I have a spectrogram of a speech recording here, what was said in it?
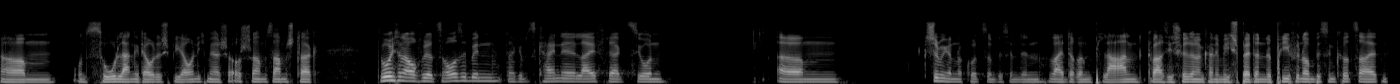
Ähm, und so lange dauert das Spiel auch nicht mehr, auch schon am Samstag. Wo ich dann auch wieder zu Hause bin, da gibt es keine Live-Reaktion. Ähm, stimme ich dann noch kurz so ein bisschen den weiteren Plan quasi schildern, dann kann ich mich später in der Preview noch ein bisschen kürzer halten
